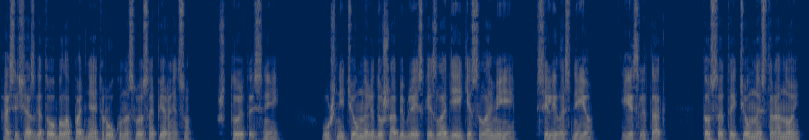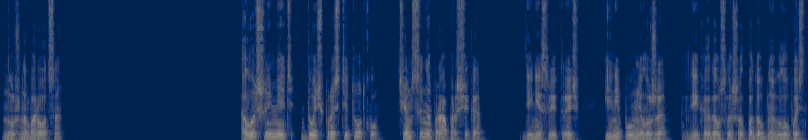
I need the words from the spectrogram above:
а сейчас готова была поднять руку на свою соперницу. Что это с ней? Уж не темная ли душа библейской злодейки Соломеи вселилась в нее? Если так, то с этой темной стороной нужно бороться. Лучше иметь дочь-проститутку, чем сына прапорщика. Денис Викторович и не помнил уже, где и когда услышал подобную глупость.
